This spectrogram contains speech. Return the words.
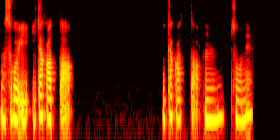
まあ、すごい痛かった。痛かった。うん、そうね。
